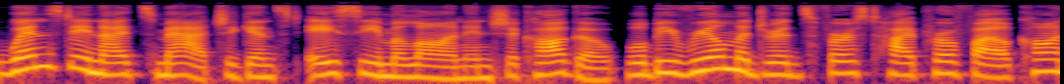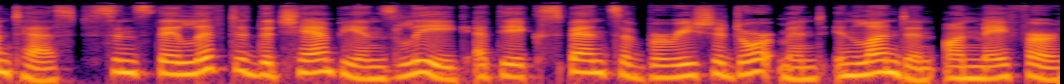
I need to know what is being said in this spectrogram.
Wednesday night's match against AC Milan in Chicago will be Real Madrid's first high-profile contest since they lifted the Champions League at the expense of Borussia Dortmund in London on May 1.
